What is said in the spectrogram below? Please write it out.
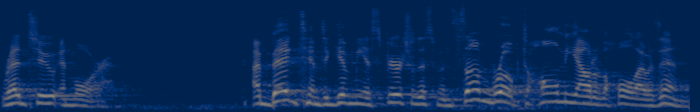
read to, and more. I begged him to give me a spiritual discipline, some rope to haul me out of the hole I was in.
